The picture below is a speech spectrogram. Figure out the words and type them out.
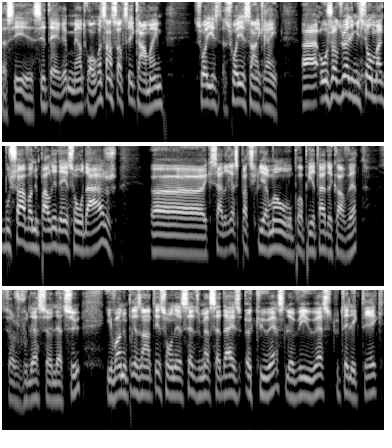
assez c'est terrible. Mais en tout cas, on va s'en sortir quand même. Soyez, soyez sans crainte. Euh, aujourd'hui à l'émission, Marc Bouchard va nous parler d'un sondage euh, qui s'adresse particulièrement aux propriétaires de Corvette. Ça, je vous laisse là-dessus. Il va nous présenter son essai du Mercedes EQS, le VUS tout électrique,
